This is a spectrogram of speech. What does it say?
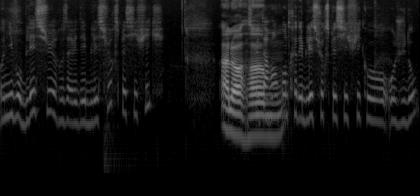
Au niveau blessures, vous avez des blessures spécifiques? Alors, Est-ce que tu as euh, rencontré des blessures spécifiques au, au judo?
